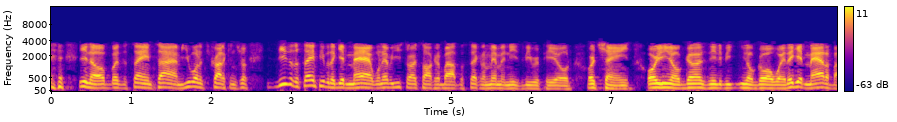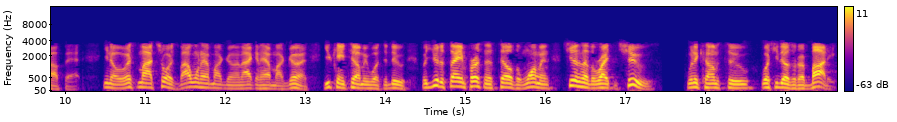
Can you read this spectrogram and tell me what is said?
you know, but at the same time, you want to try to control. These are the same people that get mad whenever you start talking about the Second Amendment needs to be repealed or changed, or you know, guns need to be, you know, go away. They get mad about that. You know, it's my choice. If I want to have my gun, I can have my gun. You can't tell me what to do. But you're the same person that tells a woman she doesn't have the right to choose when it comes to what she does with her body.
